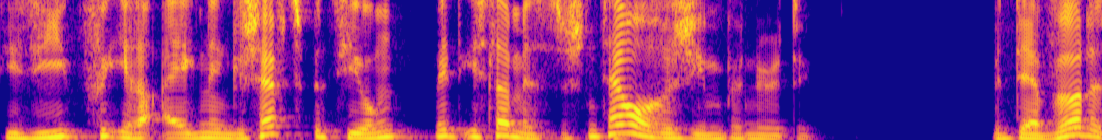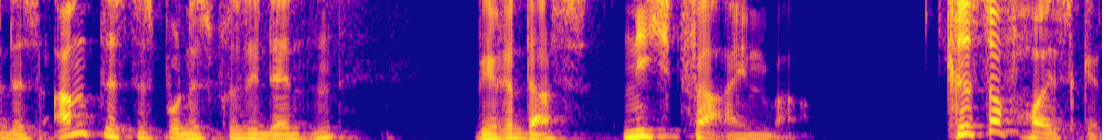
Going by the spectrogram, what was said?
die sie für ihre eigenen Geschäftsbeziehungen mit islamistischen Terrorregimen benötigten. Mit der Würde des Amtes des Bundespräsidenten wäre das nicht vereinbar. Christoph Heusgen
